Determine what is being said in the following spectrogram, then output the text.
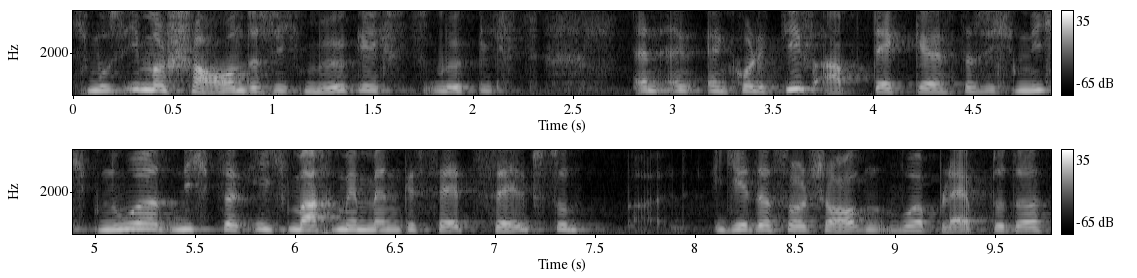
ich muss immer schauen, dass ich möglichst, möglichst ein, ein, ein Kollektiv abdecke, dass ich nicht nur, nicht sage, ich mache mir mein Gesetz selbst und jeder soll schauen, wo er bleibt oder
